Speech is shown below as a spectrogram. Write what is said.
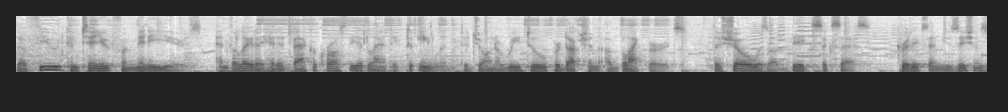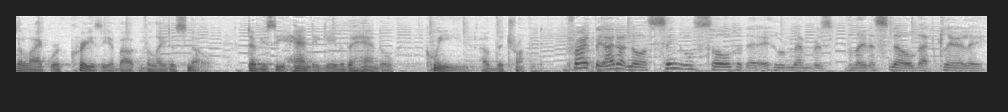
the feud continued for many years, and Valaida headed back across the Atlantic to England to join a retooled production of Blackbirds. The show was a big success. Critics and musicians alike were crazy about Valaida Snow. W.C. Handy gave her the handle Queen of the Trumpet. Frankly, I don't know a single soul today who remembers Valaida Snow that clearly.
